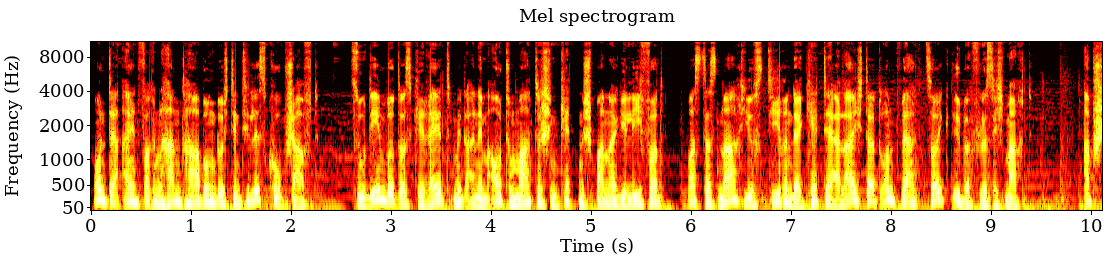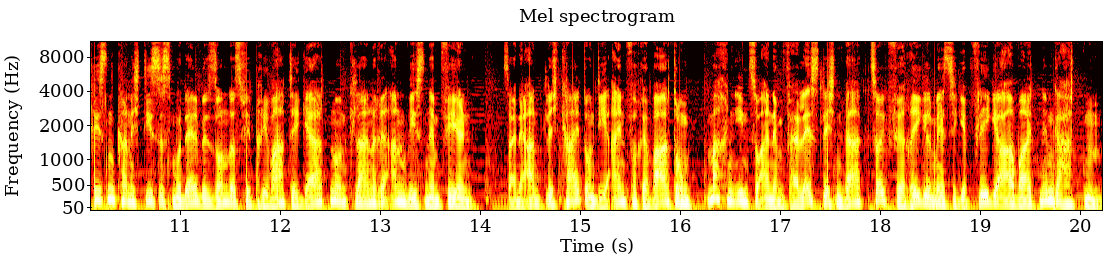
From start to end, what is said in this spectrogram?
und der einfachen Handhabung durch den Teleskopschaft. Zudem wird das Gerät mit einem automatischen Kettenspanner geliefert, was das Nachjustieren der Kette erleichtert und Werkzeug überflüssig macht. Abschließend kann ich dieses Modell besonders für private Gärten und kleinere Anwesen empfehlen. Seine Handlichkeit und die einfache Wartung machen ihn zu einem verlässlichen Werkzeug für regelmäßige Pflegearbeiten im Garten.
